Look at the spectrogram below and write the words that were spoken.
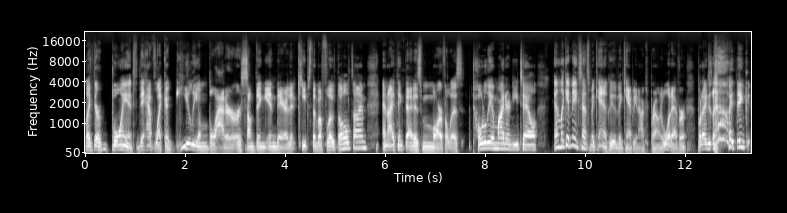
like they're buoyant. They have like a helium bladder or something in there that keeps them afloat the whole time. And I think that is marvelous. Totally a minor detail. And like it makes sense mechanically that they can't be knocked prone, whatever. But I just I think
